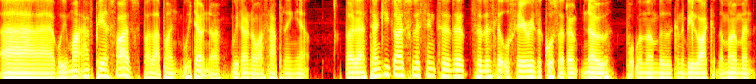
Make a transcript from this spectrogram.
Uh, we might have PS5s by that point. We don't know. We don't know what's happening yet. But uh, thank you guys for listening to the, to this little series. Of course, I don't know what the numbers are going to be like at the moment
